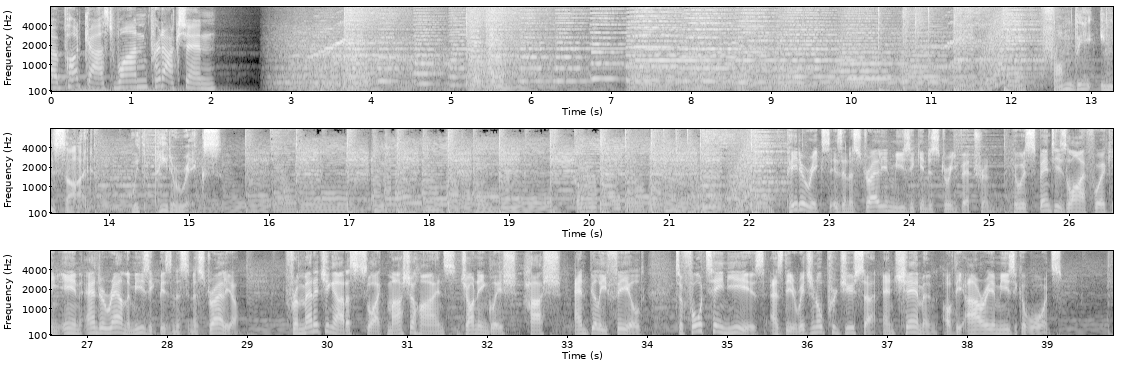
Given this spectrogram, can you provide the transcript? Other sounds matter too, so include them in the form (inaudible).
A Podcast One production. From the Inside with Peter Rix. Peter Rix is an Australian music industry veteran who has spent his life working in and around the music business in Australia. From managing artists like Marcia Hines, John English, Hush, and Billy Field, to 14 years as the original producer and chairman of the ARIA Music Awards.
